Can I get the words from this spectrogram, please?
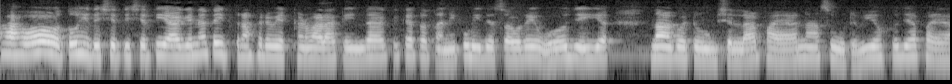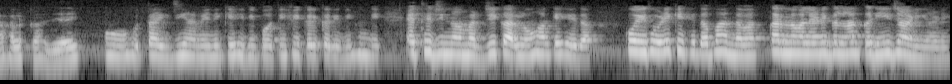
ਆਹੋ ਤੁਸੀਂ ਤੇ ਛੇਤੀ ਛੇਤੀ ਆ ਗਏ ਨਾ ਤੇ ਇਸ ਤਰ੍ਹਾਂ ਫਿਰ ਵੇਖਣ ਵਾਲਾ ਕਹਿੰਦਾ ਕਿ ਕਿ ਪਤਾ ਨਹੀਂ ਕੁੜੀ ਦੇ ਸਹੁਰੇ ਉਹ ਜਿਹੀ ਆ। ਨਾ ਕੋਈ ਟੂਮ ਛੱਲਾ ਪਾਇਆ ਨਾ ਸੂਟ ਵੀ ਉਹੋ ਜਿਹਾ ਪਾਇਆ ਹਲਕਾ ਜਿਹਾ ਹੀ। ਉਹ ਤਾਈ ਜੀ ਐਵੇਂ ਨਹੀਂ ਕਿਸੇ ਦੀ ਬਹੁਤੀ ਫਿਕਰ ਕਰੀਦੀ ਹੁੰਦੀ। ਇੱਥੇ ਜਿੰਨਾ ਮਰਜ਼ੀ ਕਰ ਲਓ ਹਾਂ ਕਿਸੇ ਦਾ। ਕੋਈ ਥੋੜੀ ਕਿਸੇ ਦਾ ਬਣਦਾ ਵਾ ਕਰਨ ਵਾਲਿਆਂ ਨੇ ਗੱਲਾਂ ਕਰੀ ਜਾਣੀਆਂ ਨੇ।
